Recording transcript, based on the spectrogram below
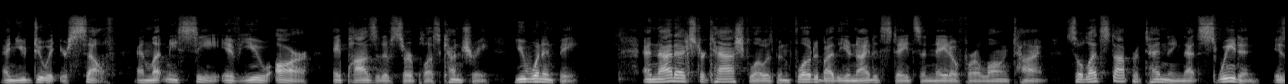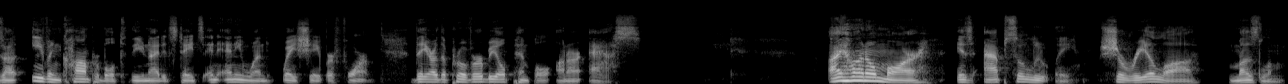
and you do it yourself. And let me see if you are a positive surplus country. You wouldn't be. And that extra cash flow has been floated by the United States and NATO for a long time. So let's stop pretending that Sweden is uh, even comparable to the United States in any one way, shape, or form. They are the proverbial pimple on our ass. Ilhan Omar is absolutely Sharia law Muslim.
